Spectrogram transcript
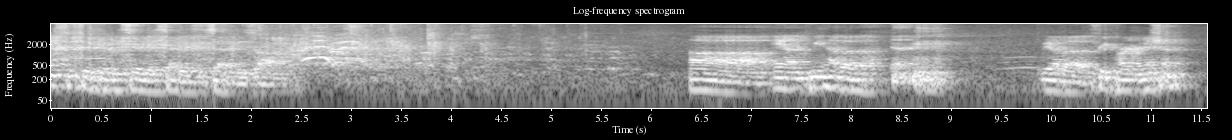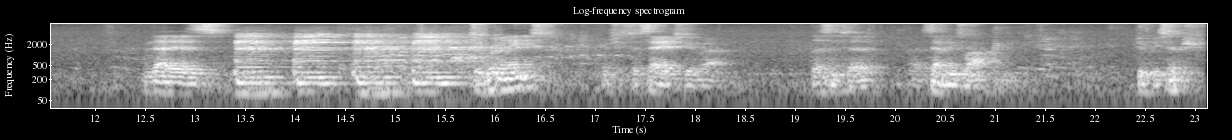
Institute for the Serious Studies of 70s Rock. Uh, and we have a we have a three-part mission, that is to ruminate, which is to say to uh, listen to uh, 70s rock, and do research,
